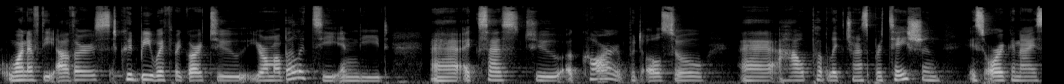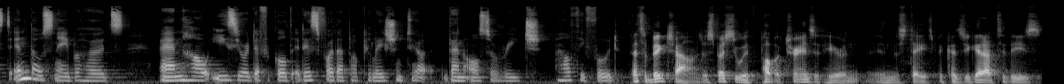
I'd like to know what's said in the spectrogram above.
One of the others could be with regard to your mobility, indeed uh, access to a car, but also uh, how public transportation is organized in those neighborhoods and how easy or difficult it is for that population to then also reach healthy food. That's a big challenge, especially with public transit here in, in the States, because you get out to these,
